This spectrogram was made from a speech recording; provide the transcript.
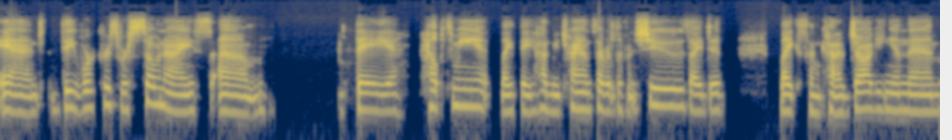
And the workers were so nice. Um, they helped me, like, they had me try on several different shoes. I did like some kind of jogging in them.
